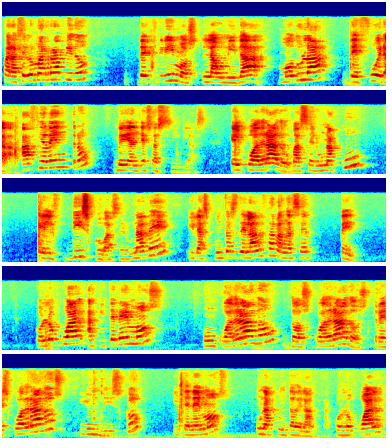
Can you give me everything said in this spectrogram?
para hacerlo más rápido, describimos la unidad modular de fuera hacia adentro mediante esas siglas. El cuadrado va a ser una Q, el disco va a ser una D y las puntas de lanza van a ser P. Con lo cual aquí tenemos un cuadrado, dos cuadrados, tres cuadrados y un disco. Y tenemos una punta de lanza. Con lo cual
